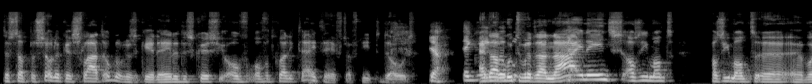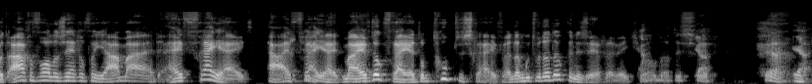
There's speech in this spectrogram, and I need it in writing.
Dus dat persoonlijke slaat ook nog eens een keer de hele discussie over of het kwaliteit heeft of niet dood. Ja, ik, en dan moeten we daarna ja. ineens, als iemand als iemand uh, wordt aangevallen, zeggen van ja, maar hij heeft vrijheid. Ja, hij heeft vrijheid, maar hij heeft ook vrijheid om troep te schrijven. En dan moeten we dat ook kunnen zeggen, weet je wel. Dat is, ja. Ja. ja,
